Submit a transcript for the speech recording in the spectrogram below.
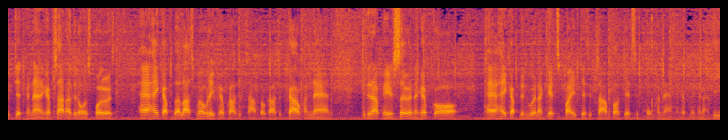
97 คะแนนครับ San Antonio Spurs แพ้ให้กับ Dallas Mavericks ครับ 93 ต่อ 99 คะแนน Indiana Pacers นะครับก็แพ้ให้กับ Denver Nuggets ไป 73 ต่อ 76 คะแนนนะครับ ในขณะที่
